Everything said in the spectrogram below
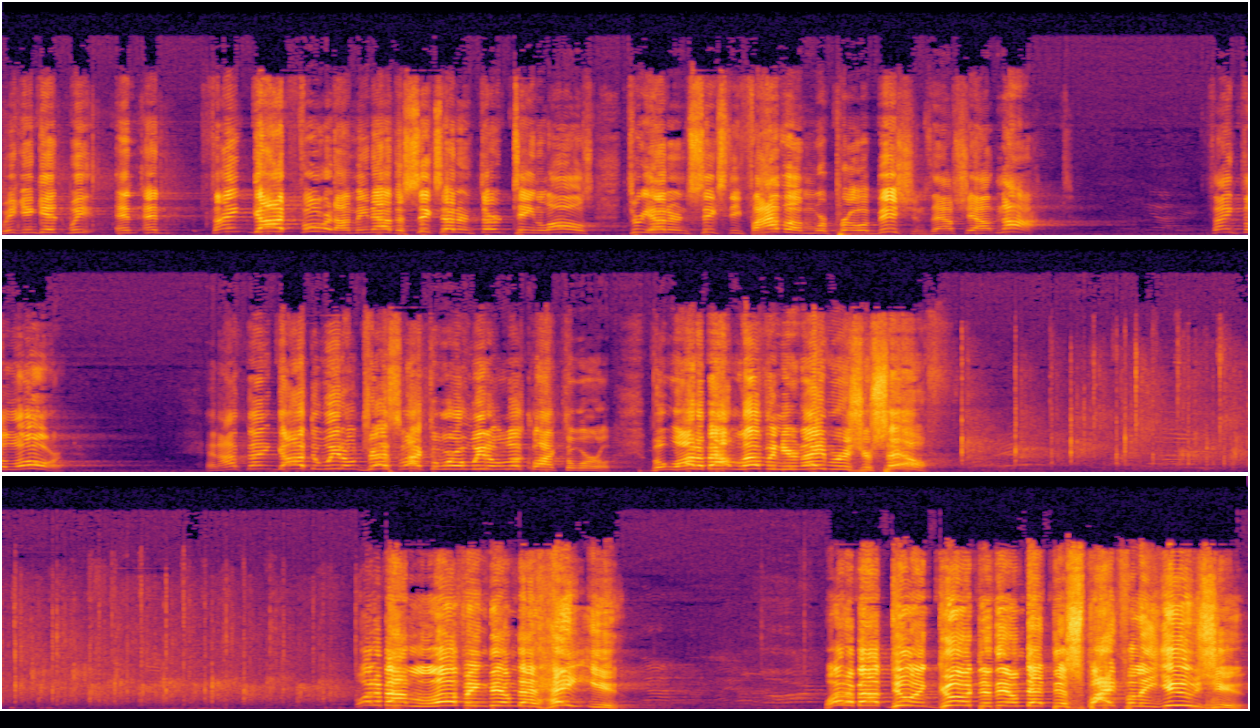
We can get, we, and, and Thank God for it. I mean, out of the 613 laws, 365 of them were prohibitions. Thou shalt not. Thank the Lord. And I thank God that we don't dress like the world, we don't look like the world. But what about loving your neighbor as yourself? What about loving them that hate you? What about doing good to them that despitefully use you?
